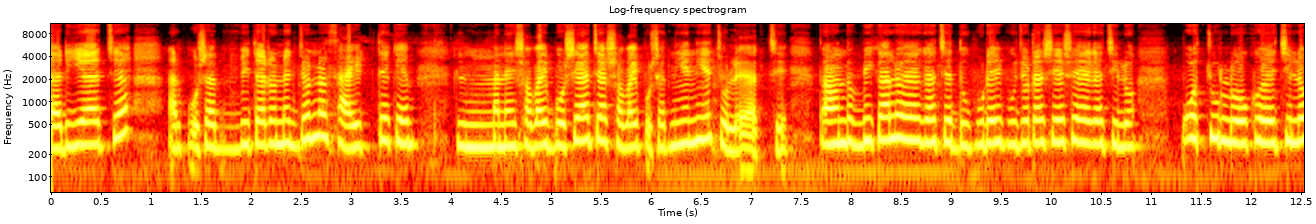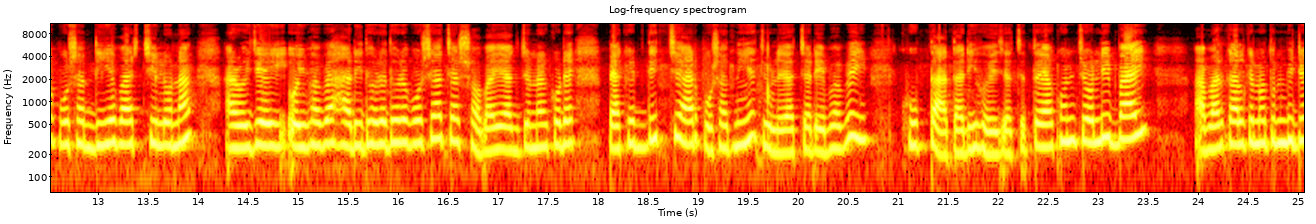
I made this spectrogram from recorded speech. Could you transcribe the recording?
দাঁড়িয়ে আছে। আর প্রসাদ বিতরণের জন্য সাইড থেকে মানে সবাই বসে আছে আর সবাই প্রসাদ নিয়ে নিয়ে চলে যাচ্ছে। তখন তো বিকাল হয়ে গেছে, দুপুরেই পুজোটা শেষ হয়ে গেছিল। প্রচুর লোক হয়েছিল, প্রসাদ দিয়ে পারছিল না। আর ওই যে ওইভাবে হাড়ি ধরে ধরে বসে আছে আর সবাই একজনের করে প্যাকেট দিচ্ছে আর প্রসাদ নিয়ে চলে যাচ্ছে আর এভাবেই খুব তাড়াতাড়ি হয়ে যাচ্ছে। তো এখন চলি বাই আবার কালকে নতুন ভিডিও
